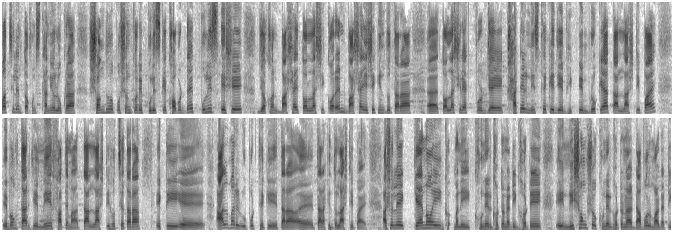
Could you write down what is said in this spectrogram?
পাচ্ছিলেন, তখন স্থানীয় লোকরা সন্দেহ পোষণ করে পুলিশকে খবর দেয়। পুলিশ এসে যখন বাসায় তল্লাশি করেন, বাসায় এসে কিন্তু তারা তল্লাশির এক পর্যায়ে খাটের নিচ থেকে যে ভিকটিম ব্রোকেয়া তার লাশটি পায় এবং তার যে মেয়ে ফাতেমা, তার লাশটি হচ্ছে তারা একটি আলমারির উপর থেকে তারা তারা কিন্তু লাশটি পায়। আসলে কেন এই মানে খুনের ঘটনাটি ঘটে? এই নৃশংস খুনের ঘটনা ডাবল মার্ডারটি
